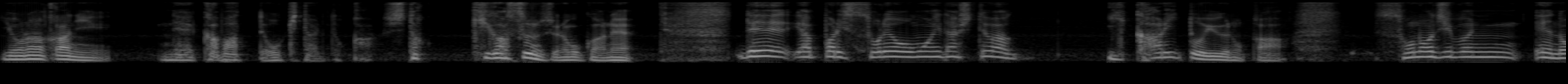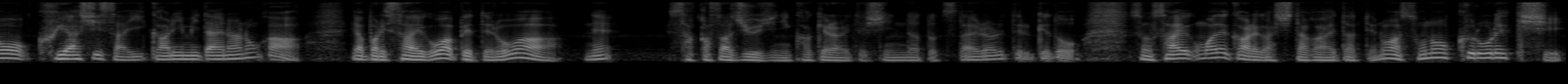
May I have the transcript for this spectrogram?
夜中にね、ガバって起きたりとかした気がするんですよね、僕はね。で、やっぱりそれを思い出しては、怒りというのか、その自分への悔しさ、怒りみたいなのが、やっぱり最後はペテロはね、逆さ十字にかけられて死んだと伝えられてるけど、その最後まで彼が従えたっていうのは、その黒歴史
